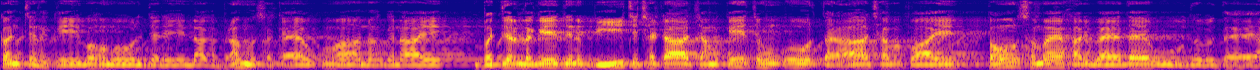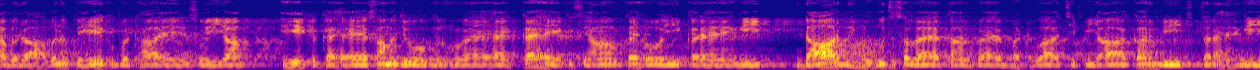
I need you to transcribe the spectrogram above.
ਕੰਚਨ ਕੇ ਬਹੁ ਮੋਲ ਜਰੇ, ਨਗ ਬ੍ਰਹਮ ਸਕੈ ਉਪਮਾ ਨ ਗਨਾਏ ਬੱਜਰ ਲਗੇ ਜਿਨ ਬੀਚ ਛਟਾ ਚਮਕੇ ਚਹੂ ਔਰ ਧਰਾ ਛਬ ਪਾਏ, ਤੌਰ ਸਮੈ ਹਰ ਵੈਦੈ ਊਧਵ ਦੈ, ਅਬ ਰਾਵਨ ਭੇਖ ਪਠਾਏ ਸੋਈਆ। ਏਕ ਕਹੈ ਖਮ ਜੋਗਨ ਹੋਇ ਹੈ, ਕਹਿ ਇਕ ਸਿਆਮ ਕਹਿ ਹੀ ਕਰੈਂਗੀ। ਡਾਰ ਵਿਭੂਤ ਸਵੈ ਤਨ ਪੈ ਬਟਵਾ ਚਿਪਿਆ ਕਰ ਬੀਚ ਧਰੈਂਗੀ।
